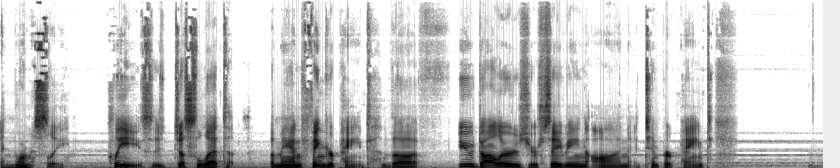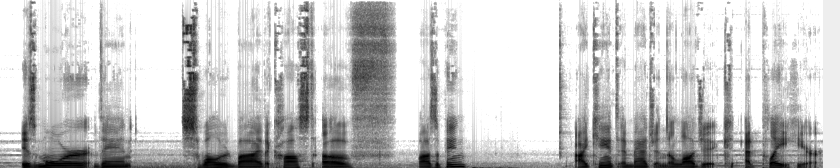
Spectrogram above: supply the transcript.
enormously. Please, just let the man finger paint. The few dollars you're saving on temper paint is more than swallowed by the cost of clozapine. I can't imagine the logic at play here,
